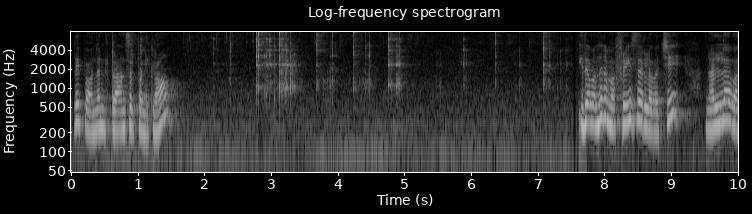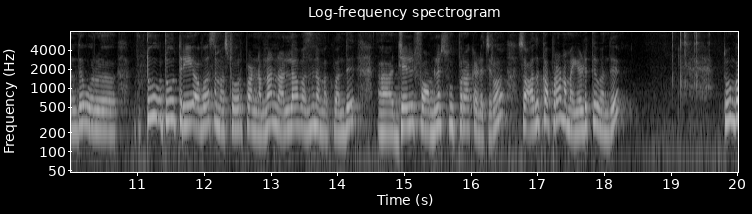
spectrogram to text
இது இப்போ வந்து ட்ரான்ஸ்ஃபர் பண்ணிக்கலாம். இதை வந்து நம்ம ஃப்ரீசரில் வச்சு நல்லா வந்து ஒரு டூ டூ த்ரீ ஹவர்ஸ் நம்ம ஸ்டோர் பண்ணோம்னா நல்லா வந்து நமக்கு வந்து ஜெல் ஃபார்மில் சூப்பராக கிடச்சிரும். ஸோ அதுக்கப்புறம் நம்ம எடுத்து வந்து தூங்க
